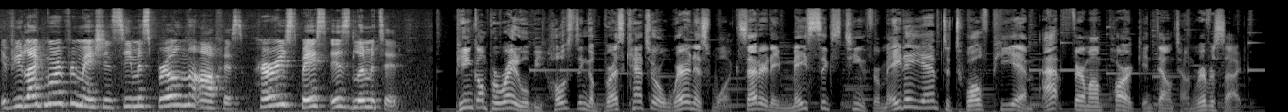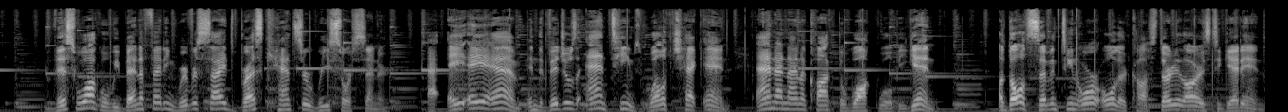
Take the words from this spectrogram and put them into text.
If you'd like more information, see Ms. Brill in the office. Hurry, space is limited. Pink on Parade will be hosting a breast cancer awareness walk Saturday, May 16th from 8 a.m. to 12 p.m. at Fairmount Park in downtown Riverside. This walk will be benefiting Riverside's Breast Cancer Resource Center. At 8 a.m., individuals and teams will check in, and at 9 o'clock, the walk will begin. Adults 17 or older cost $30 to get in.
